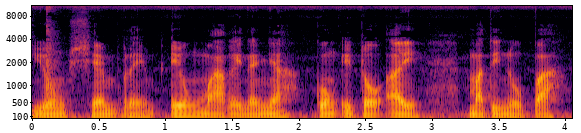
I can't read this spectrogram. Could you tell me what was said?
yung syempre yung makina niya kung ito ay matino pa.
